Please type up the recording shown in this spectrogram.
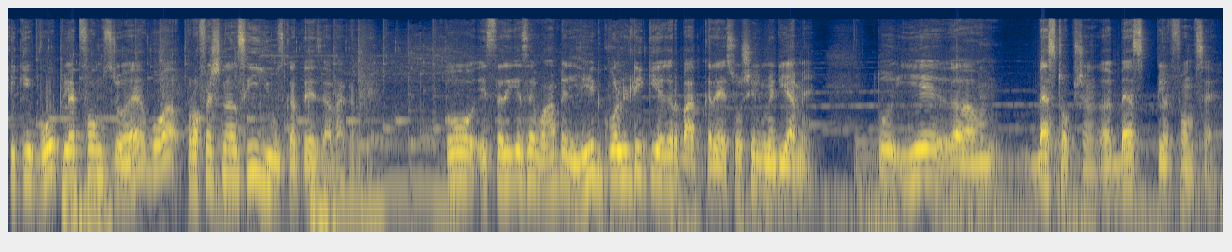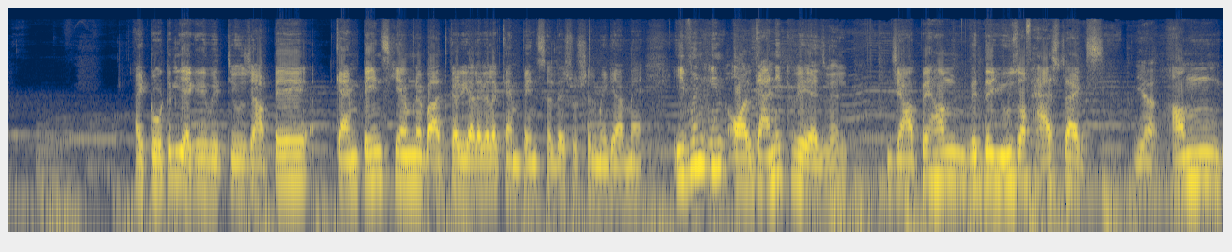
क्योंकि वो प्लेटफॉर्म्स जो है वो प्रोफेशनल्स ही यूज़ करते हैं ज़्यादा करके। तो इस तरीके से वहाँ पे लीड क्वालिटी की अगर बात करें सोशल मीडिया में तो ये बेस्ट ऑप्शन बेस्ट प्लेटफॉर्म्स है। I totally agree with you जहाँ पे कैंपेन्स की हमने बात करी अलग अलग कैंपेन्स चलते हैं सोशल मीडिया में even in organic way as well जहाँ पे हम with the use of hashtags हम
